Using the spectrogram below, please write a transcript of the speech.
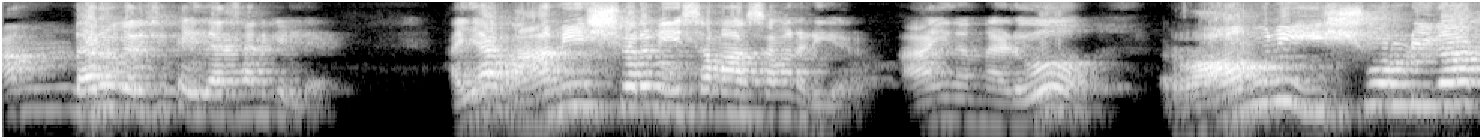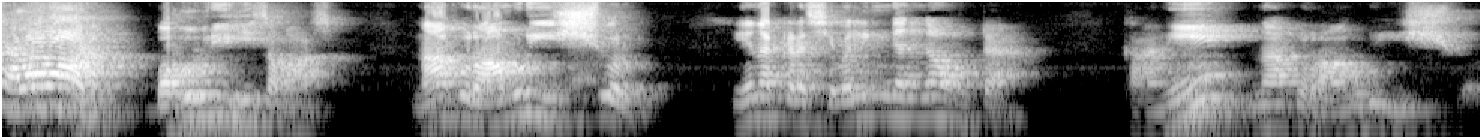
అందరూ కలిసి కైలాసానికి వెళ్ళారు. అయ్యా రామేశ్వరం ఏ సమాసం అని అడిగారు. ఆయన అన్నాడు రాముని ఈశ్వరుడిగా కలవాడు బహువ్రీహి సమాసం. నాకు రాముడు ఈశ్వరుడు. నేను అక్కడ శివలింగంగా ఉంటాను. కానీ నాకు రాముడు ఈశ్వరుడు.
